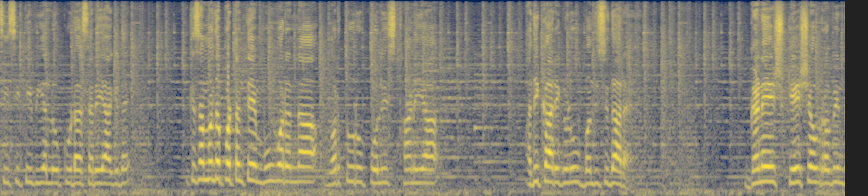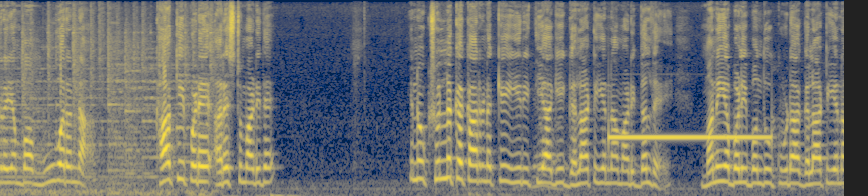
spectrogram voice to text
ಸಿಸಿಟಿವಿಯಲ್ಲೂ ಕೂಡ ಸೆರೆಯಾಗಿದೆ. ಇದಕ್ಕೆ ಸಂಬಂಧಪಟ್ಟಂತೆ ಮೂವರನ್ನ ವರ್ತೂರು ಪೊಲೀಸ್ ಠಾಣೆಯ ಅಧಿಕಾರಿಗಳು ಬಂಧಿಸಿದ್ದಾರೆ. ಗಣೇಶ್, ಕೇಶವ್, ರವೀಂದ್ರ ಎಂಬ ಮೂವರನ್ನ ಖಾಕಿ ಪಡೆ ಅರೆಸ್ಟ್ ಮಾಡಿದೆ. ಇನ್ನು ಕ್ಷುಲ್ಲಕ ಕಾರಣಕ್ಕೆ ಈ ರೀತಿಯಾಗಿ ಗಲಾಟೆಯನ್ನ ಮಾಡಿದ್ದಲ್ಲದೆ ಮನೆಯ ಬಳಿ ಬಂದು ಕೂಡ ಗಲಾಟೆಯನ್ನ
